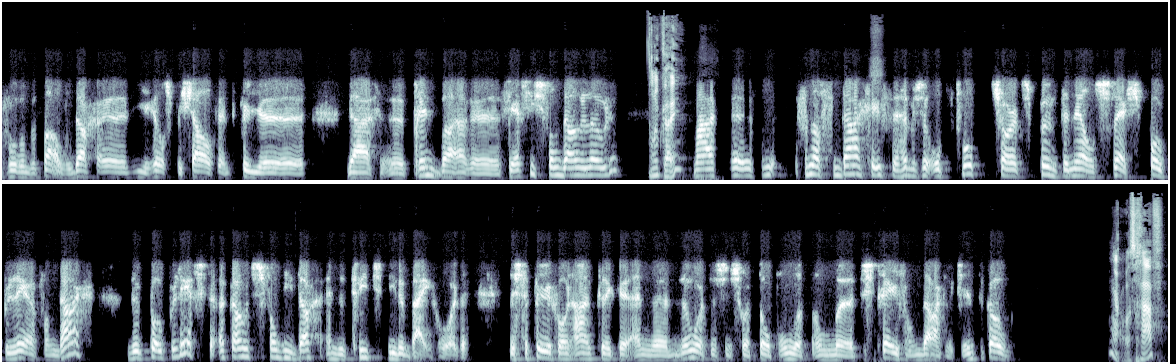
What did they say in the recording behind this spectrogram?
voor een bepaalde dag die je heel speciaal vindt, kun je daar printbare versies van downloaden. Oké, Maar eh, van- vanaf vandaag heeft, hebben ze op twopcharts.nl slash populair vandaag de populairste accounts van die dag en de tweets die erbij hoorden. Dus daar kun je gewoon aanklikken en eh dan wordt dus een soort top 100 om eh, te streven om dagelijks in te komen. nou wat gaaf.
